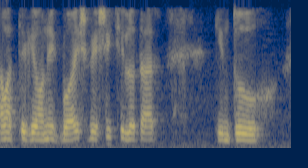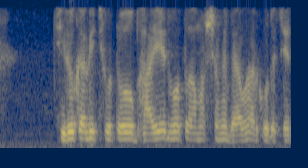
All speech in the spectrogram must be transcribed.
আমার থেকে অনেক বয়স বেশি ছিল তার, কিন্তু চিরকালই ছোট ভাইয়ের মতো আমার সঙ্গে ব্যবহার করেছেন।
